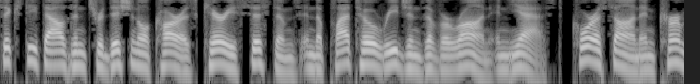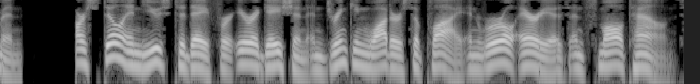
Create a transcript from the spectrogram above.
60,000 traditional kharas carries systems in the plateau regions of Iran in Yazd, Khorasan and Kerman are still in use today for irrigation and drinking water supply in rural areas and small towns.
